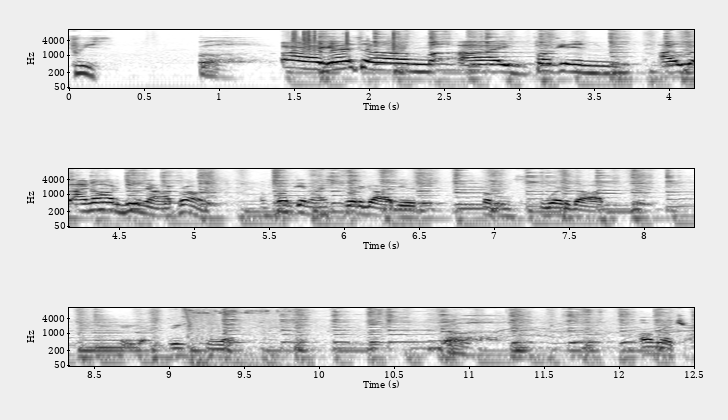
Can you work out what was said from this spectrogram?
please. Oh. Alright guys, um, I fucking, I, I know how to do it now, I promise. I'm fucking, I swear to God, dude. Fucking swear to God. Here we go, three, two, one. Oh, oh my try.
